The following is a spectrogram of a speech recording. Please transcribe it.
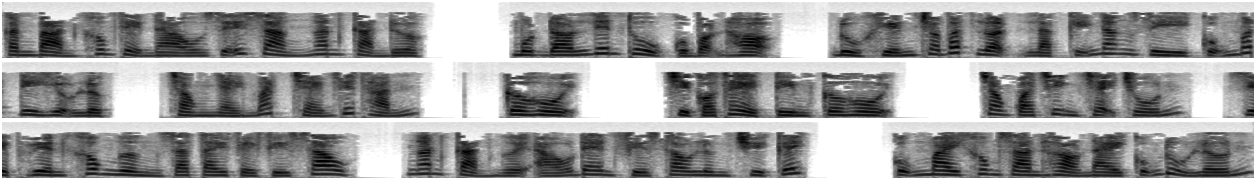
căn bản không thể nào dễ dàng ngăn cản được. Một đòn liên thủ của bọn họ, đủ khiến cho bất luận là kỹ năng gì cũng mất đi hiệu lực, trong nháy mắt chém giết hắn. Cơ hội, chỉ có thể tìm cơ hội. Trong quá trình chạy trốn, Diệp Huyền không ngừng ra tay về phía sau, ngăn cản người áo đen phía sau lưng truy kích. Cũng may không gian hở này cũng đủ lớn,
